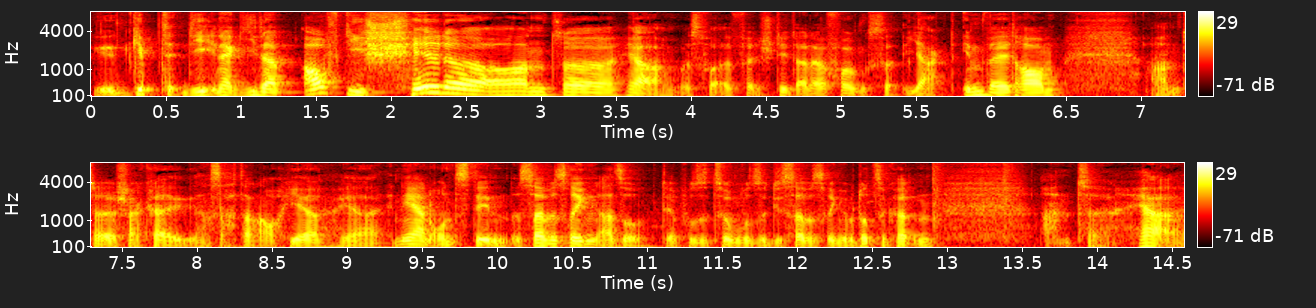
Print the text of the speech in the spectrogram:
gibt die Energie dann auf die Schilde. Und äh, ja, es steht eine Erfolgungsjagd im Weltraum. Und äh, Chakrel sagt dann auch hier, wir nähern uns den Service-Ring, also der Position, wo sie die Service-Ringe benutzen könnten. Und äh, ja,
